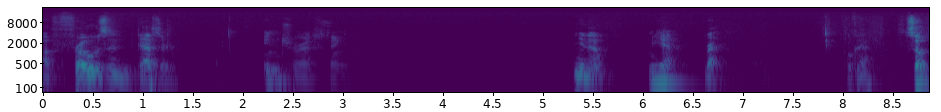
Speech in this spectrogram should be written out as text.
a frozen desert. Interesting. You know. Yeah. Right. Okay, So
